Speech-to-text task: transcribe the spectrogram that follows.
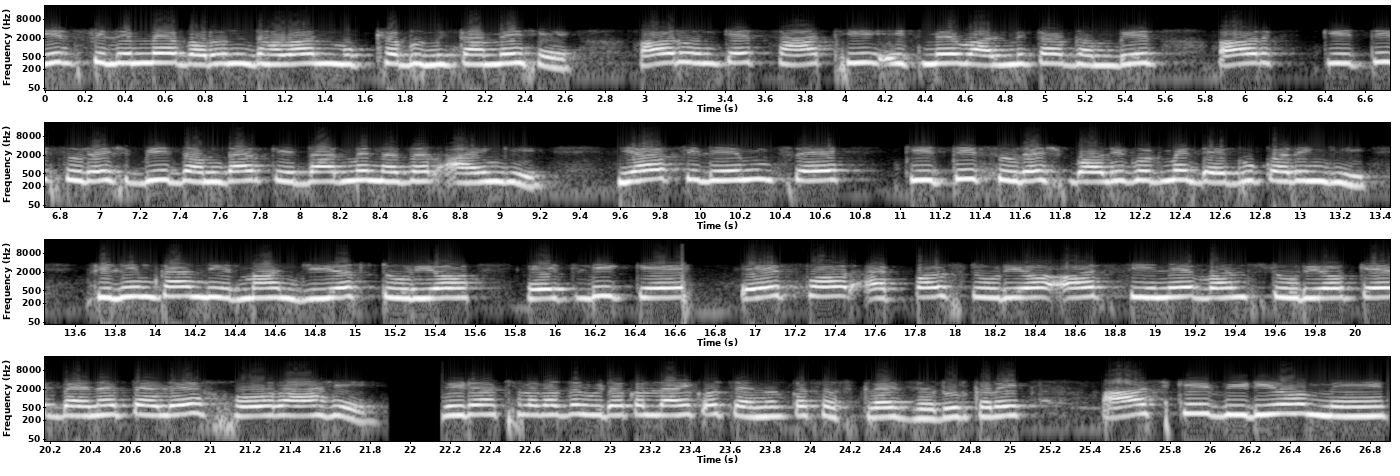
इस फ़िल्म में वरुण धवन मुख्य भूमिका में है और उनके साथ ही इसमें वाल्मीका गंभीर और कीर्ति सुरेश भी दमदार किरदार में नज़र आएँगी। यह फ़िल्म से कीर्ति सुरेश बॉलीवुड में डेब्यू करेंगी। फ़िल्म का निर्माण जियो स्टूडियो एटली के ए फॉर एप्पल स्टूडियो और सीने वन स्टूडियो के बैनर तले हो रहा है। वीडियो अच्छा लगा तो वीडियो को लाइक और चैनल को सब्सक्राइब ज़रूर करें। आज के वीडियो में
